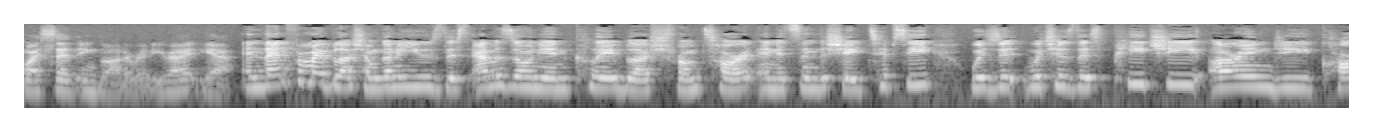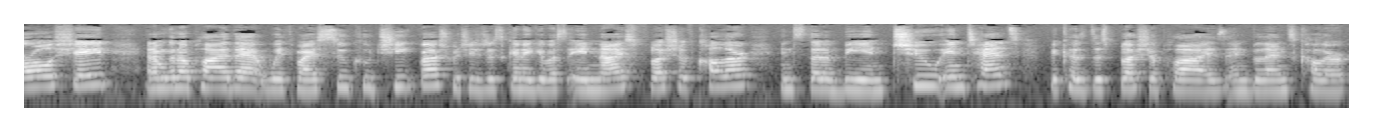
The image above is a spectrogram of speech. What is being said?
Oh, I said Inglot already, right? Yeah. And then for my blush, I'm going to use this Amazonian clay blush from Tarte, and it's in the shade Tipsy, which is this peachy, orangey coral shade. And I'm going to apply that with my Suqqu cheek brush, which is just going to give us a nice flush of color instead of being too intense because this blush applies and blends color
